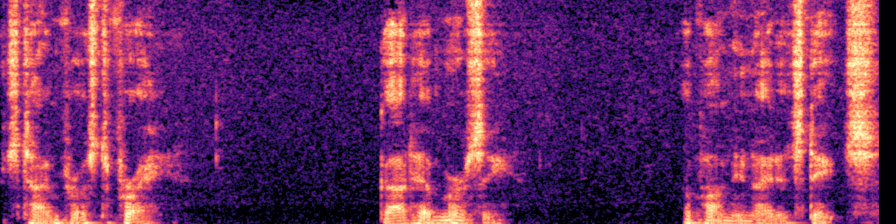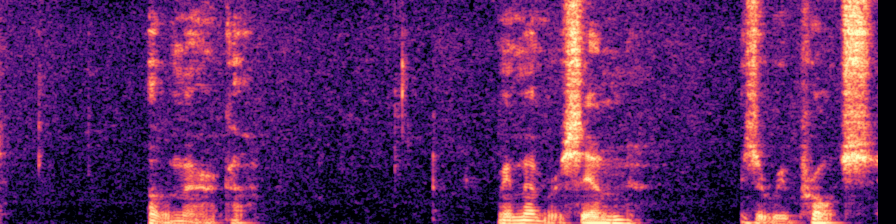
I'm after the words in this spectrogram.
it's time for us to pray. God have mercy upon the United States of America. Remember, sin is a reproach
